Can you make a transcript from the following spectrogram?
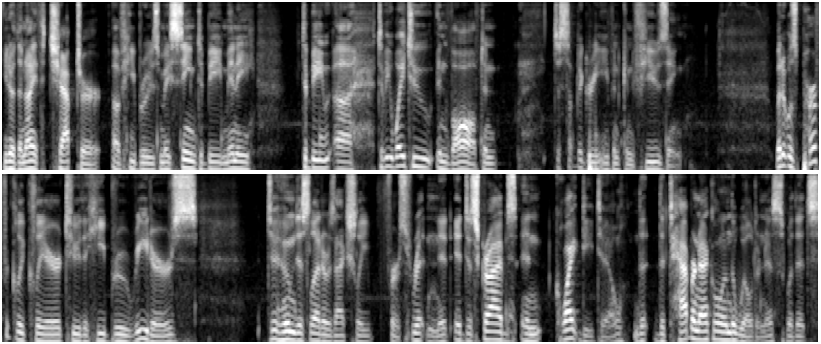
You know, the ninth chapter of Hebrews may seem to be many, to be uh, to be way too involved and to some degree even confusing. But it was perfectly clear to the Hebrew readers to whom this letter was actually first written. It, it describes in quite detail the, the tabernacle in the wilderness with its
